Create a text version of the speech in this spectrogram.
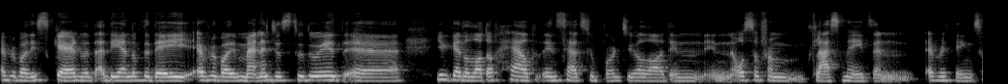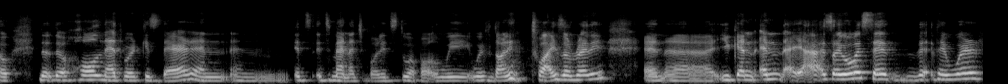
everybody's scared but at the end of the day everybody manages to do it. Uh, you get a lot of help INSEAD supports you a lot in, in also from classmates and everything. So the, the whole network is there and and it's it's manageable. It's doable. We we've done it twice already. And uh, you can and as i always said there were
